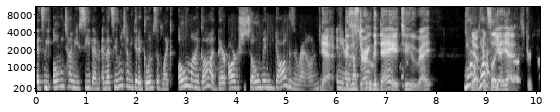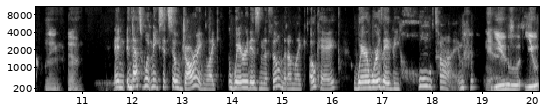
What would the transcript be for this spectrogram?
that's the only time you see them and that's the only time you get a glimpse of like oh my god there are so many dogs around yeah And, you know, because like- it's during the day too right yeah Yep, yeah it's like Yeah, yeah. dusk or something. Yeah. And and that's what makes it so jarring like where it is in the film that i'm like okay where were they the whole time yeah You you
